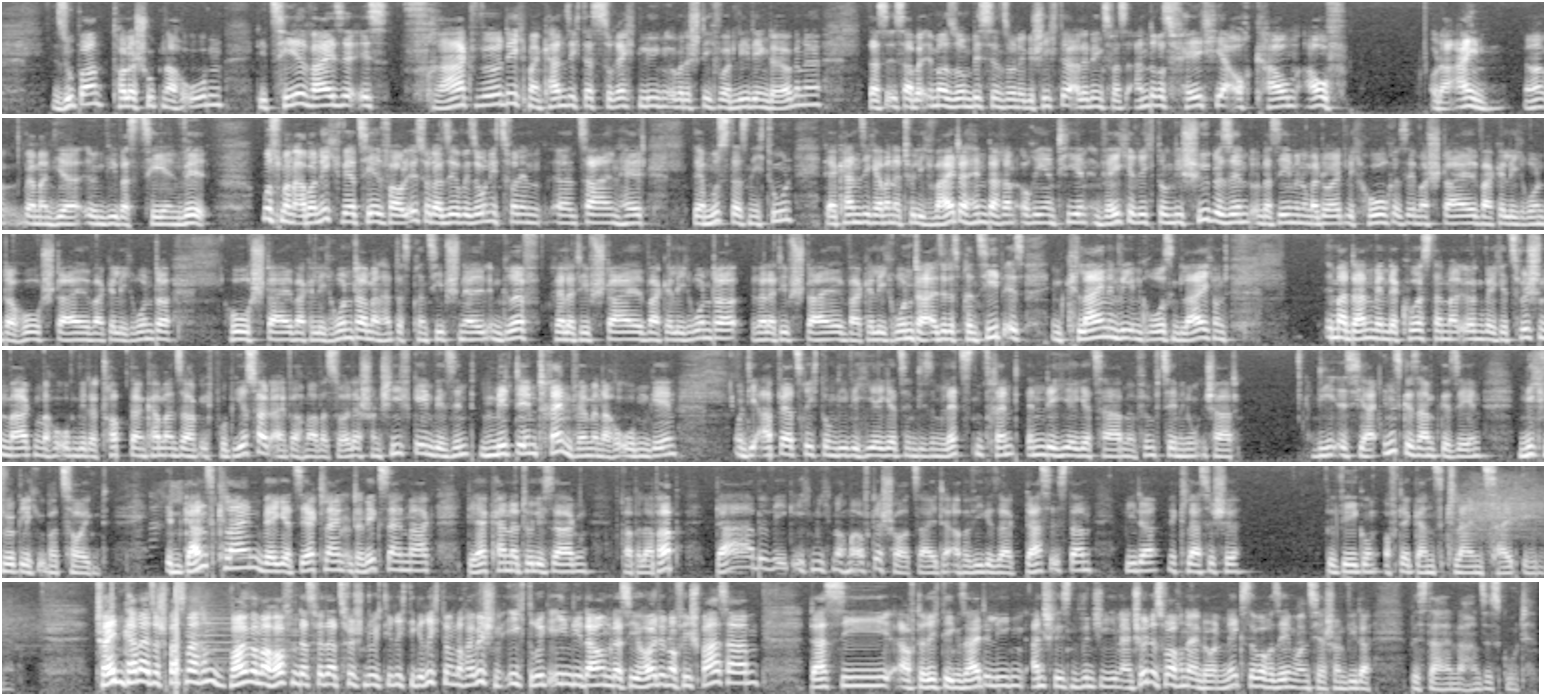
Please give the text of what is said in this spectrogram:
Super, toller Schub nach oben. Die Zählweise ist fragwürdig. Man kann sich das zurechtlügen über das Stichwort Leading Diagonal. Das ist aber immer so ein bisschen so eine Geschichte. Allerdings was anderes fällt hier auch kaum auf oder ein, ja, wenn man hier irgendwie was zählen will. Muss man aber nicht. Wer zählfaul ist oder sowieso nichts von den äh, Zahlen hält, der muss das nicht tun. Der kann sich aber natürlich weiterhin daran orientieren, in welche Richtung die Schübe sind. Und das sehen wir nun mal deutlich. Hoch ist immer steil, wackelig runter, hoch, steil, wackelig runter hoch, steil, wackelig runter. Man hat das Prinzip schnell im Griff, relativ steil, wackelig runter, relativ steil, wackelig runter. Also das Prinzip ist im Kleinen wie im Großen gleich und immer dann, wenn der Kurs dann mal irgendwelche Zwischenmarken nach oben wieder toppt, dann kann man sagen, ich probiere es halt einfach mal, was soll da schon schief gehen? Wir sind mit dem Trend, wenn wir nach oben gehen. Und die Abwärtsrichtung, die wir hier jetzt in diesem letzten Trendende hier jetzt haben, im 15-Minuten-Chart, die ist ja insgesamt gesehen nicht wirklich überzeugend. Im ganz Kleinen, wer jetzt sehr klein unterwegs sein mag, der kann natürlich sagen, pappelapapp, da bewege ich mich nochmal auf der Short-Seite. Aber wie gesagt, das ist dann wieder eine klassische Bewegung auf der ganz kleinen Zeitebene. Traden kann also Spaß machen. Wollen wir mal hoffen, dass wir da zwischendurch die richtige Richtung noch erwischen. Ich drücke Ihnen die Daumen, dass Sie heute noch viel Spaß haben, dass Sie auf der richtigen Seite liegen. Anschließend wünsche ich Ihnen ein schönes Wochenende und nächste Woche sehen wir uns ja schon wieder. Bis dahin machen Sie es gut.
